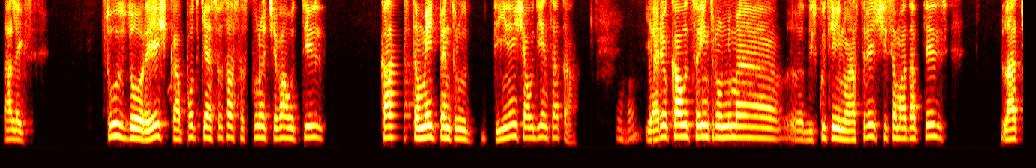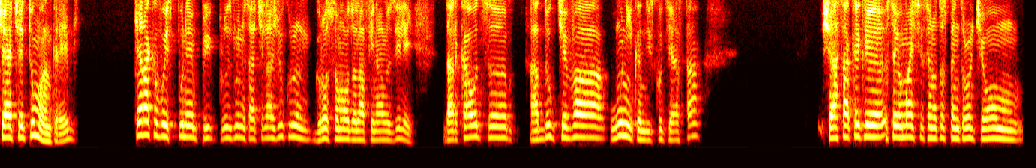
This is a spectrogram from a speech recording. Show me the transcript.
Alex? Tu îți dorești ca podcastul ăsta să spună ceva util custom made pentru tine și audiența ta. Uh-huh. Iar eu caut să intru în lumea uh, discuției noastre și să mă adaptez la ceea ce tu mă întrebi, chiar dacă voi spune plus minus același lucru, grosomodo la finalul zilei, dar caut să aduc ceva unic în discuția asta și asta cred că ăsta e un mai sănătos pentru orice om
